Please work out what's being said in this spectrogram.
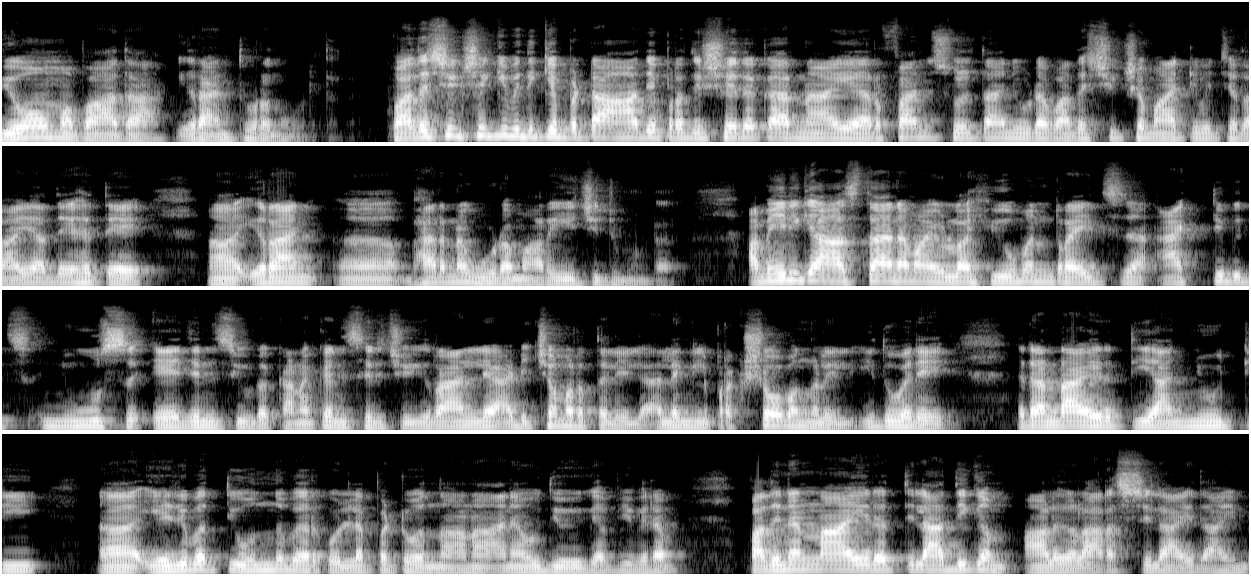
വ്യോമപാത ഇറാൻ തുറന്നു കൊടുത്തത്. വധശിക്ഷയ്ക്ക് വിധിക്കപ്പെട്ട ആദ്യ പ്രതിഷേധക്കാരനായ ഇർഫാൻ സുൽത്താനിയുടെ വധശിക്ഷ മാറ്റിവെച്ചതായി അദ്ദേഹത്തെ ഇറാൻ ഭരണകൂടം അറിയിച്ചിട്ടുമുണ്ട്. അമേരിക്ക ആസ്ഥാനമായുള്ള ഹ്യൂമൻ റൈറ്റ്സ് ആക്ടിവിറ്റ്സ് ന്യൂസ് ഏജൻസിയുടെ കണക്കനുസരിച്ച് ഇറാനിലെ അടിച്ചമർത്തലിൽ അല്ലെങ്കിൽ പ്രക്ഷോഭങ്ങളിൽ ഇതുവരെ രണ്ടായിരത്തി അഞ്ഞൂറ്റി എഴുപത്തി ഒന്ന് പേർ കൊല്ലപ്പെട്ടുവെന്നാണ് അനൗദ്യോഗിക വിവരം. പതിനെണ്ണായിരത്തിലധികം ആളുകൾ അറസ്റ്റിലായതായും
